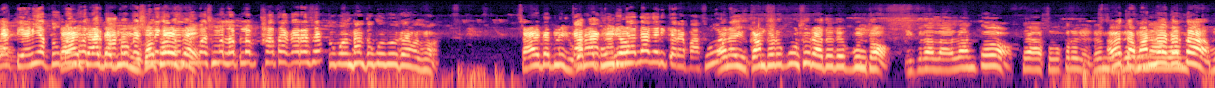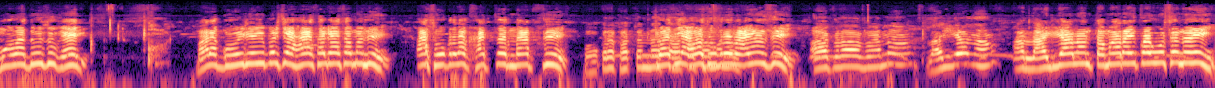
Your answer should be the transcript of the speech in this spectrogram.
લે ટેણીયા તું બંધ નહીં બસમાં લપ લપ થાતા કરે છે. તું બંધ થા તું બંધ કરે બસમાં. ચાર ડગલી વીઘો ના થઈ જાવ દાદાગીરી કરે પાછું. અને વીઘામાં થોડું કુસું રહેતો તો ગુંથો ઈ પેલા લાલાને કે આ છોકરો હવે તમારે ના કરતા. હું હવે દઉં છું ઘેર. મારે ગોળી લેવી પડશે હા સાડા છે મને આ છોકરા ખતરનાક છે. છોકરા ખતરનાક ચોથી આવા છોકરા લાયા છે આ પેલા વેનો લાગ્યા ને. આ લાગ્યા ને તમારા કોઈ ઓછો નહીં.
